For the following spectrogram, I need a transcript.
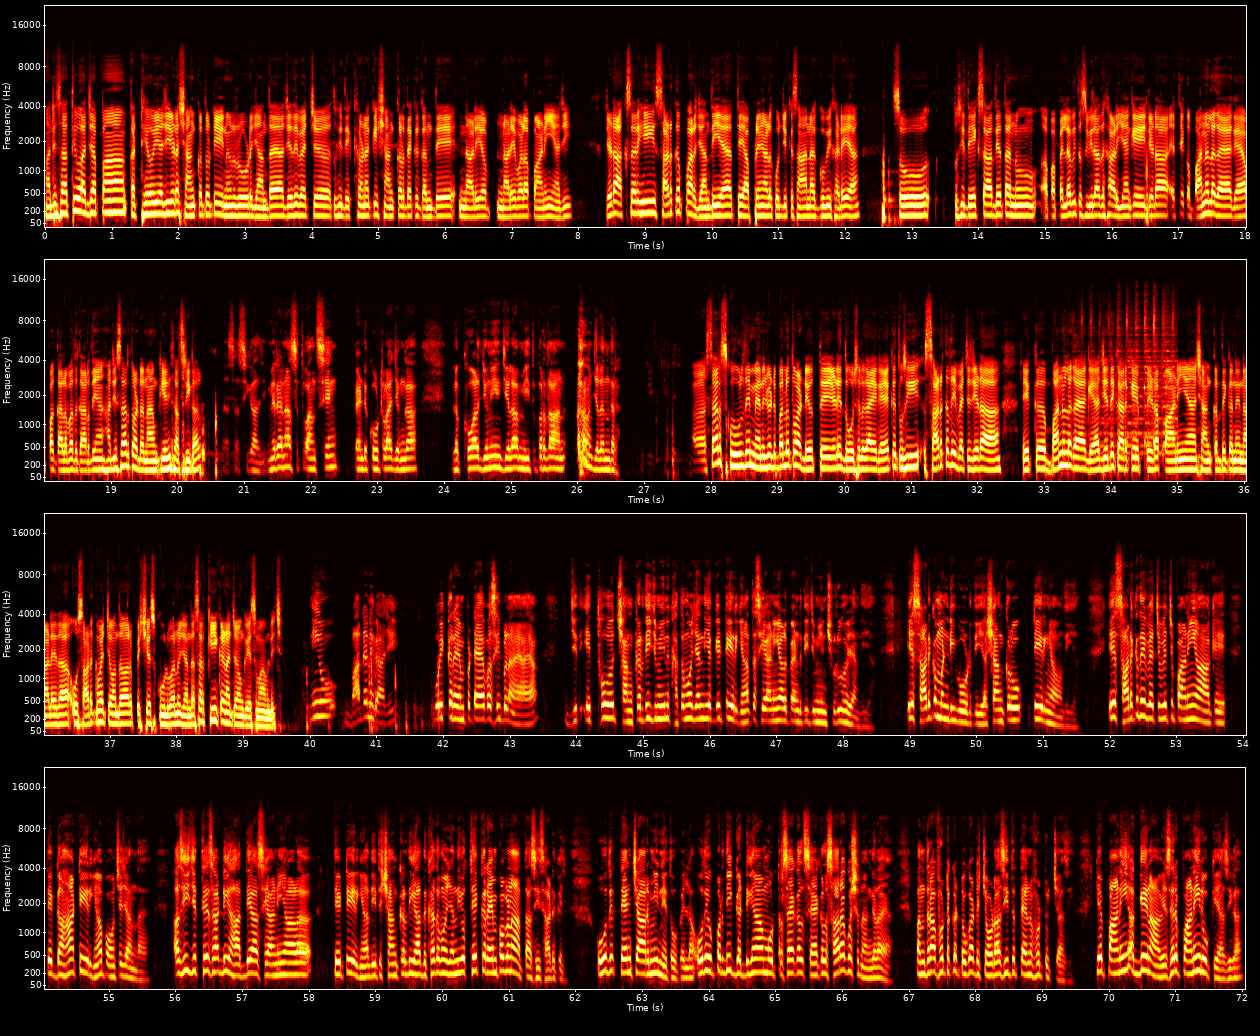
ਹਾਂਜੀ ਸਾਥੀਓ, ਅੱਜ ਆਪਾਂ ਇਕੱਠੇ ਹੋਏ ਆ ਜੀ ਜਿਹੜਾ ਸ਼ੰਕਰ ਤੋਂ ਢੇਰਨ ਰੋਡ ਜਾਂਦਾ ਆ, ਜਿਹਦੇ ਵਿੱਚ ਤੁਸੀਂ ਦੇਖਿਆ ਹੋਣਾ ਕਿ ਸ਼ੰਕਰ ਦਾ ਇੱਕ ਗੰਦੇ ਨਾਲੇ ਨਾਲੇ ਵਾਲਾ ਪਾਣੀ ਆ ਜੀ, ਜਿਹੜਾ ਅਕਸਰ ਹੀ ਸੜਕ ਭਰ ਜਾਂਦੀ ਹੈ ਤੇ ਆਪਣੇ ਨਾਲ ਕੁਝ ਕਿਸਾਨ ਆਗੂ ਵੀ ਖੜੇ ਆ। ਸੋ ਤੁਸੀਂ ਦੇਖ ਸਕਦੇ ਹੋ ਤੁਹਾਨੂੰ ਆਪਾਂ ਪਹਿਲਾਂ ਵੀ ਤਸਵੀਰਾਂ ਦਿਖਾ ਲਈਆਂ ਕਿ ਜਿਹੜਾ ਇੱਥੇ ਇੱਕ ਬੰਨ ਲਗਾਇਆ ਗਿਆ, ਆਪਾਂ ਗੱਲਬਾਤ ਕਰਦੇ ਹਾਂ। ਹਾਂਜੀ ਸਰ, ਤੁਹਾਡਾ ਨਾਮ ਕੀ ਹੈ ਜੀ? ਸਤਿ ਸ੍ਰੀ ਅਕਾਲ। ਸਤਿ ਸ਼੍ਰੀ ਅਕਾਲ ਜੀ। ਮੇਰਾ ਨਾਮ ਸਤਵੰਤ ਸਿੰਘ, ਪਿੰਡ ਕੋਟਲਾ ਜੰਗਾ, ਲੱਖੋਵਾਲ ਯੂਨੀਅਨ ਜ਼ਿਲ੍ਹਾ ਮੀਤ ਪ੍ਰਧਾਨ ਜਲੰਧਰ। ਸਰ, ਸਕੂਲ ਦੇ ਮੈਨੇਜਮੈਂਟ ਵੱਲੋਂ ਤੁਹਾਡੇ ਉੱਤੇ ਜਿਹੜੇ ਦੋਸ਼ ਲਗਾਏ ਗਏ ਕਿ ਤੁਸੀਂ ਸੜਕ ਦੇ ਵਿੱਚ ਜਿਹੜਾ ਇੱਕ ਬੰਨ ਲਗਾਇਆ ਗਿਆ, ਜਿਹਦੇ ਕਰਕੇ ਜਿਹੜਾ ਪਾਣੀ ਆ, ਸ਼ੰਕਰ ਦੇ ਕੰਨੇ ਨਾਲੇ ਦਾ, ਉਹ ਸੜਕ ਵਿੱਚ ਆਉਂਦਾ ਔਰ ਪਿੱਛੇ ਸਕੂਲ ਵੱਲ ਨੂੰ ਜਾਂਦਾ। ਸਰ, ਕੀ ਕਹਿਣਾ ਚਾਹੋਗੇ ਇਸ ਮਾਮਲੇ 'ਚ? ਨਹੀਂ, ਉਹ ਬੰਨ ਨਿਗਾ ਜੀ। ਉਹ ਇੱਕ ਰੈਂਪ ਟੈਪ ਅਸੀਂ ਬਣਾਇਆ ਆ, ਜਿ, ਇੱਥੋਂ ਸ਼ੰਕਰ ਦੀ ਜ਼ਮੀਨ ਖਤਮ ਹੋ ਜਾਂਦੀ ਅੱਗੇ ਢੇਰੀਆਂ ਤੇ ਸਿਆਣੀਵਾਲ ਪਿੰਡ ਦੀ ਜ਼ਮੀਨ ਸ਼ੁਰੂ ਹੋ ਜਾਂਦੀ ਆ। ਇਹ ਸੜਕ ਮੰਡੀ ਬੋਰਡ ਦੀ ਆ, ਸ਼ੰਕਰੋ ਢੇਰੀਆਂ ਆਉਂਦੀ ਆ। ਇਹ ਸੜਕ ਦੇ ਵਿੱਚ ਵਿੱਚ ਪਾਣੀ ਆ ਕੇ ਤੇ ਗਾਹਾਂ ਢੇਰੀਆਂ ਪਹੁੰਚ ਜਾਂਦਾ ਹੈ ਅਸੀਂ ਜਿੱਥੇ ਸਾਡੀ ਹੱਦ ਆ ਸਿਆਣੀਵਾਲ ਤੇ ਢੇਰੀਆਂ ਦੀ ਤੇ ਸ਼ੰਕਰ ਦੀ ਹੱਦ ਖਤਮ ਹੋ ਜਾਂਦੀ, ਉੱਥੇ ਇੱਕ ਰੈਂਪ ਬਣਾਤਾ ਸੀ ਸੜਕ 'ਚ। ਉਹਦੇ 3-4 ਮਹੀਨੇ ਤੋਂ ਪਹਿਲਾਂ, ਉਹਦੇ ਉੱਪਰ ਦੀ ਗੱਡੀਆਂ, ਮੋਟਰਸਾਈਕਲ, ਸਾਈਕਲ ਸਾਰਾ ਕੁਝ ਲੰਘਦਾ ਆ। 15 ਫੁੱਟ ਘੱਟੋ ਘੱਟ ਚੌੜਾ ਸੀ ਤੇ 3 ਫੁੱਟ ਉੱਚਾ ਸੀ। ਕਿ ਪਾਣੀ ਅੱਗੇ ਨਾ ਆਵੇ, ਸਿਰਫ ਪਾਣੀ ਰੋਕਿਆ ਸੀਗਾ।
